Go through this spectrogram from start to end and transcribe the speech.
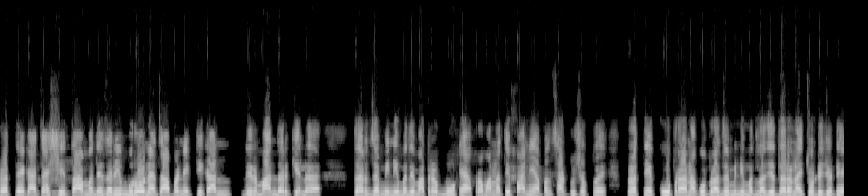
प्रत्येकाच्या शेतामध्ये जरी मुरवण्याचं आपण एक ठिकाण निर्माण जर केलं तर जमिनीमध्ये मात्र मोठ्या प्रमाणात ते पाणी आपण साठवू शकतोय. प्रत्येक कोपरा ना कोपरा जमिनीमधला जे धरण आहे छोटे छोटे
